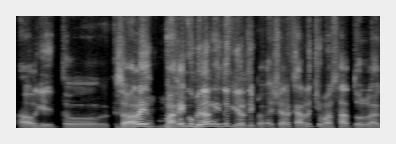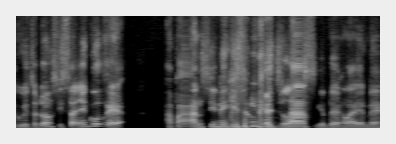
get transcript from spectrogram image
Oh gitu. Soalnya Hmm. makanya gue bilang itu guilty pleasure karena cuma satu lagu itu doang. Sisanya gue kayak apaan sih nih gitu nggak jelas gitu yang lainnya.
